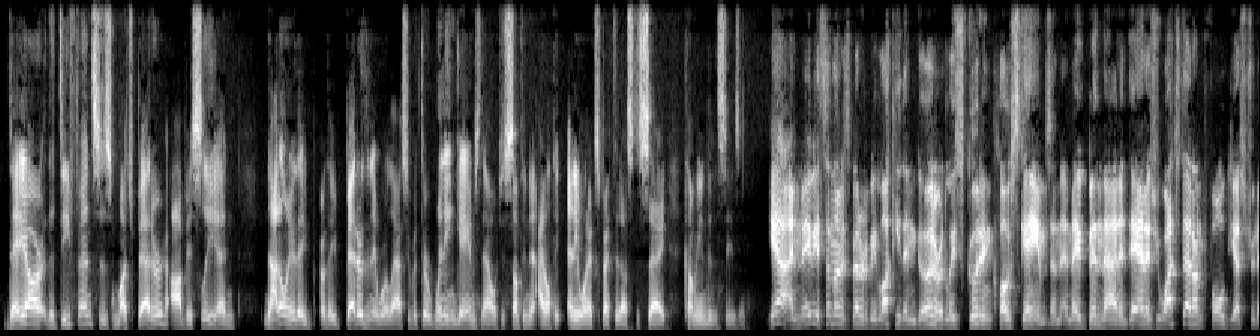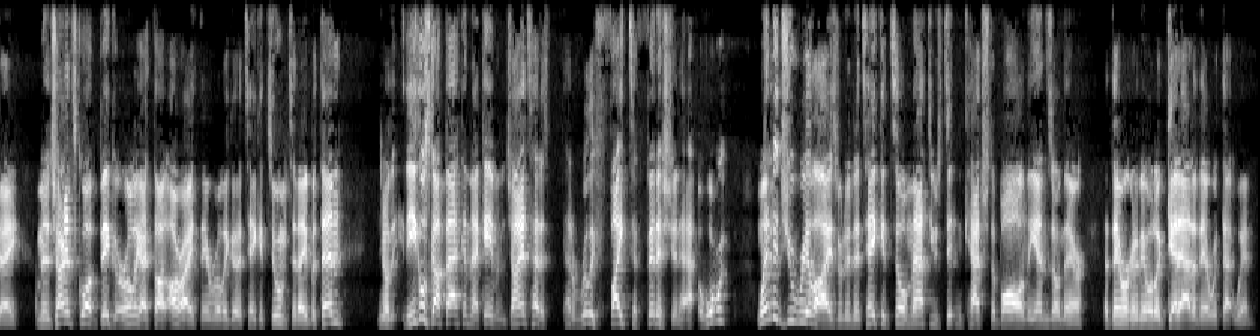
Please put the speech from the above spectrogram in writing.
they are the defense is much better, obviously, and not only are they are they better than they were last year, but they're winning games now, which is something that I don't think anyone expected us to say coming into the season. Yeah, and maybe it's sometimes better to be lucky than good, or at least good in close games, and and they've been that. And Dan, as you watched that unfold yesterday, I mean, the Giants go up big early. I thought, all right, they're really going to take it to them today. But then, you know, the, the, Eagles got back in that game, and the Giants had a had a really fight to finish it. What were, when did you realize, or did it take until Matthews didn't catch the ball in the end zone there, that they were going to be able to get out of there with that win?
